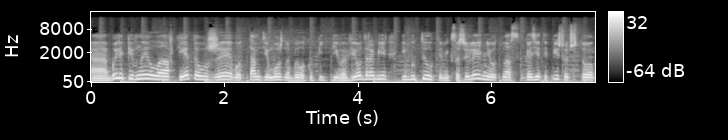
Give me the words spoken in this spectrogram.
А, были пивные лавки, это уже вот там, где можно было купить пиво ведрами и бутылками. К сожалению, вот у нас в газеты пишут, что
